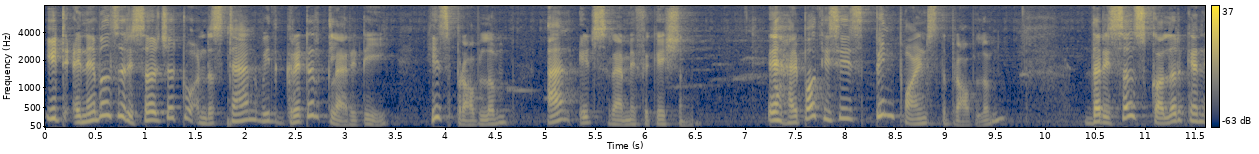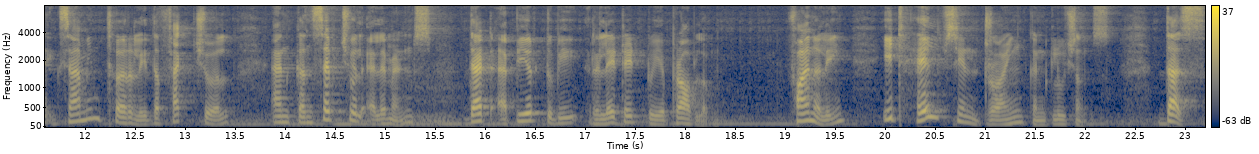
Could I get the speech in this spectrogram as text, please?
It enables the researcher to understand with greater clarity his problem and its ramification. A hypothesis pinpoints the problem. The research scholar can examine thoroughly the factual and conceptual elements that appear to be related to a problem. Finally, it helps in drawing conclusions. Thus,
